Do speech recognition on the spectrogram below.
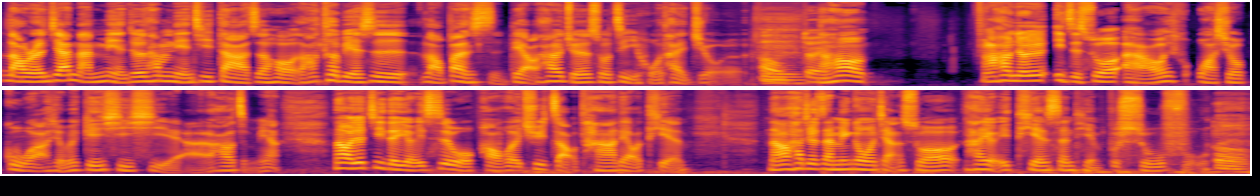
老人家难免就是他们年纪大了之后，然后特别是老伴死掉，他会觉得说自己活太久了，哦嗯，对，然后，然后他们就一直说啊，我瓦修固啊，有没有跟细细啊，然后怎么样？然后我就记得有一次我跑回去找他聊天，然后他就在那边跟我讲说，他有一天身体很不舒服，嗯，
